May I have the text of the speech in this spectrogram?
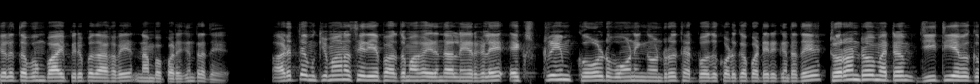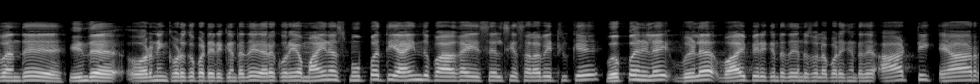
செலுத்தவும் வாய்ப்பு இருப்பதாகவே நம்பப்படுகின்றது. அடுத்த முக்கியமான செய்தியை பார்த்தமாக இருந்தால் நேர்களே எக்ஸ்ட்ரீம் கோல்டு வார்னிங் ஒன்று தற்போது கொடுக்கப்பட்டிருக்கின்றது. டொரண்டோ மற்றும் ஜிடிஏவுக்கு வந்து இந்த வார்னிங் கொடுக்கப்பட்டிருக்கின்றது. ஏறக்குறைய மைனஸ் முப்பத்தி ஐந்து பாகை செல்சியஸ் அளவிற்கு வெப்பநிலை விழ வாய்ப்பு இருக்கின்றது என்று சொல்லப்படுகின்றது. ஆர்டிக் ஏர்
